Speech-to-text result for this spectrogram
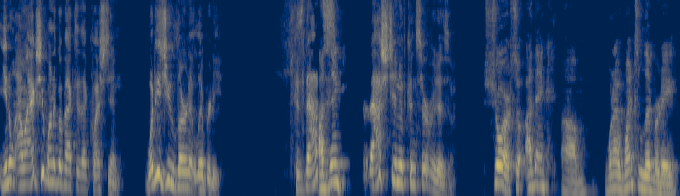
you know i actually want to go back to that question. What did you learn at liberty? Because that's I think, the bastion of conservatism. Sure so i think um, when I went to Liberty,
